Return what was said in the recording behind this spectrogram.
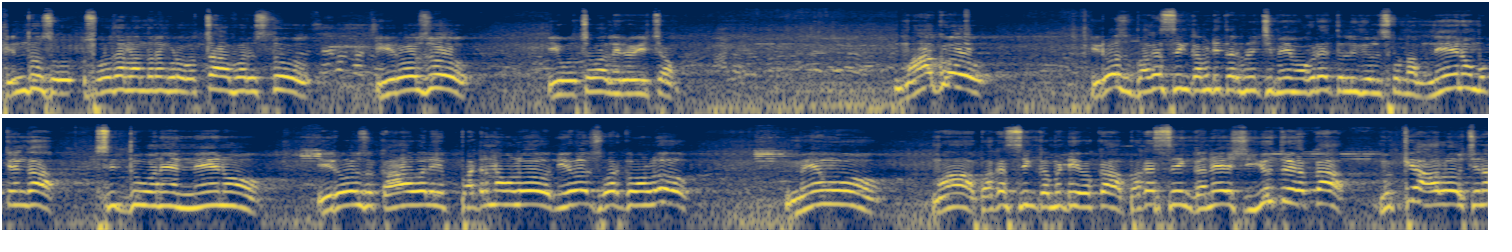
హిందూ సో- సోదరులందరం కూడా ఉత్సాహపరుస్తూ ఈరోజు ఈ ఉత్సవాలు నిర్వహించాం. మాకు ఈరోజు భగత్ సింగ్ కమిటీ తరఫు నుంచి మేము ఒకటే తెలియ తెలుసుకున్నాం నేను ముఖ్యంగా సిద్ధు అనే నేను ఈరోజు కావలి పట్టణంలో నియోజకవర్గంలో మేము మా భగత్ సింగ్ కమిటీ యొక్క భగత్ సింగ్ గణేష్ యూత్ యొక్క ముఖ్య ఆలోచన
